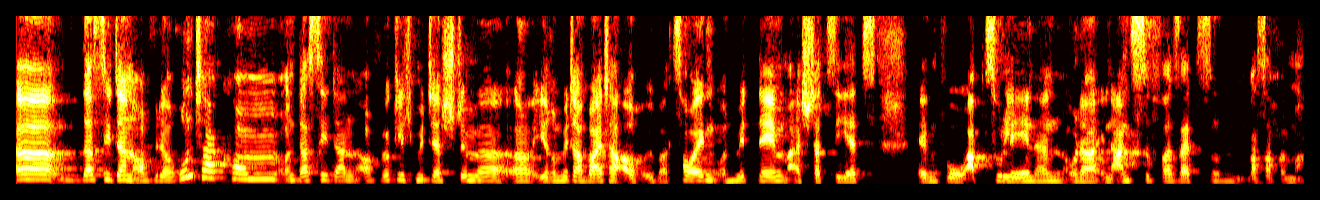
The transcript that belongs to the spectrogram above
dass sie dann auch wieder runterkommen und dass sie dann auch wirklich mit der Stimme äh, ihre Mitarbeiter auch überzeugen und mitnehmen, als statt sie jetzt irgendwo abzulehnen oder in Angst zu versetzen, was auch immer.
